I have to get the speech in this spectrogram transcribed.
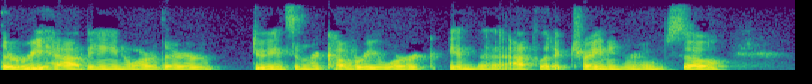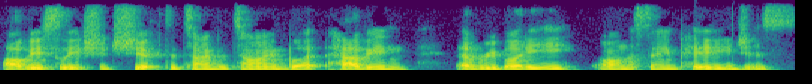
they're rehabbing, or they're doing some recovery work in the athletic training room. So obviously it should shift to time to time, but having everybody on the same page is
